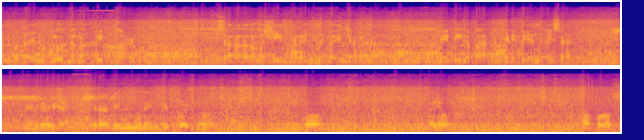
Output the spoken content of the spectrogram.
paano ba tayo mag-load ng uh, beep card sa machine para hindi na tayo dyan na may pila pa. Ganito yan guys ah. ha. Yan guys, yan. ilagay nyo muna yung beep card nyo. Dito. Tayo. Tapos,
